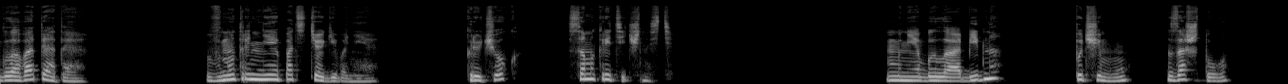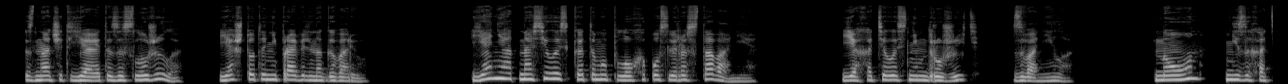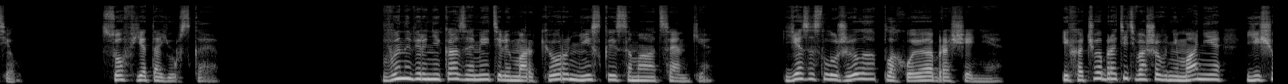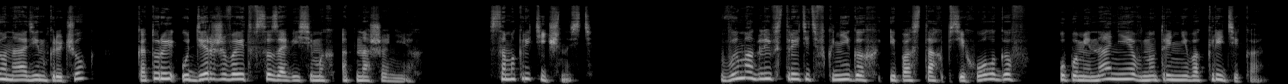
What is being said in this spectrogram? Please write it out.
Глава пятая. Внутреннее подстегивание. Крючок — самокритичность. Мне было обидно? Почему? За что? Значит, я это заслужила. Я что-то неправильно говорю. Я не относилась к этому плохо после расставания. Я хотела с ним дружить, звонила. Но он не захотел. Софья Таюрская. Вы наверняка заметили маркер низкой самооценки. Я заслужила плохое обращение. И хочу обратить ваше внимание еще на один крючок, который удерживает в созависимых отношениях. Самокритичность. Вы могли встретить в книгах и постах психологов упоминание внутреннего критика.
